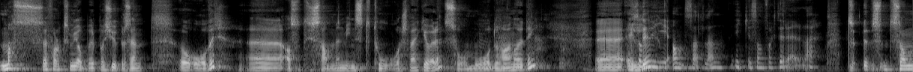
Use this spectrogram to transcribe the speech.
masse folk som jobber på 20% og over, eh, altså til sammen minst to årsverk i året, så må du ha en ordning. Eh, Som du gir ansatt lønn, ikke som fakturerer deg. som,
